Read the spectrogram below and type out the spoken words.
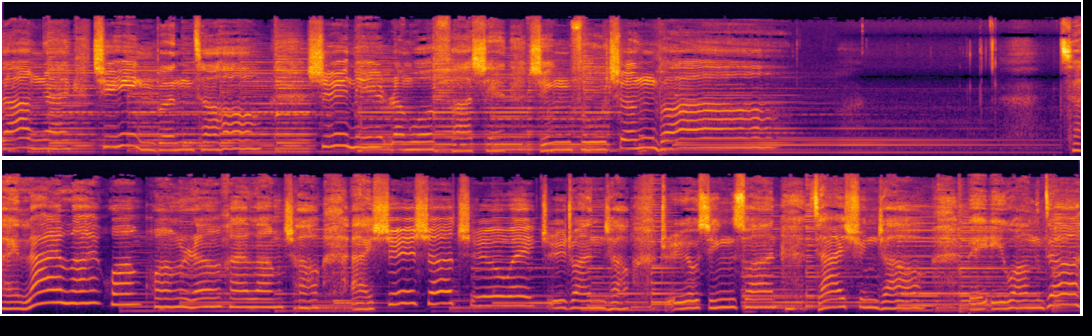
当爱情奔逃。是你让我发现幸福城堡，在来来往往人海浪潮，爱是奢侈未知转角，只有心酸在寻找被遗忘的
